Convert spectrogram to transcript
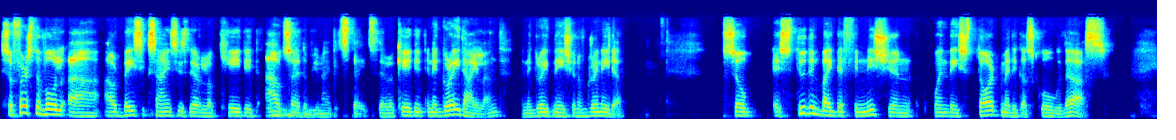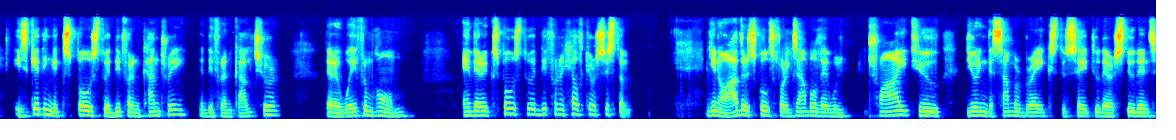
So first of all, uh, our basic sciences, they're located outside of the United States. They're located in a great island, in a great nation of Grenada. So a student by definition, when they start medical school with us, is getting exposed to a different country, a different culture. They're away from home, and they're exposed to a different healthcare system. You know, other schools, for example, they will try to during the summer breaks to say to their students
